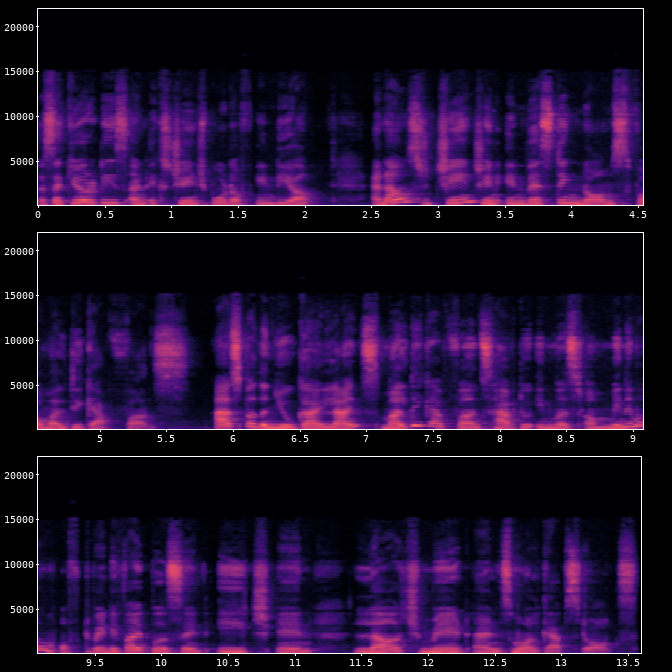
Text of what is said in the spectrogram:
the Securities and Exchange Board of India announced a change in investing norms for multi-cap funds. As per the new guidelines, multi-cap funds have to invest a minimum of 25% each in large, mid and small cap stocks.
